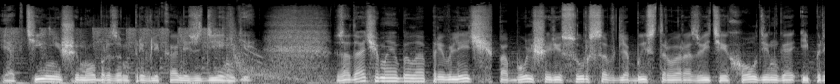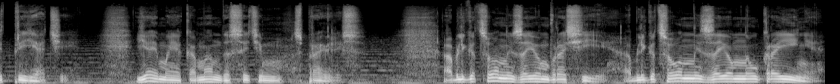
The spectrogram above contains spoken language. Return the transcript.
и активнейшим образом привлекались деньги – Задача моя была привлечь побольше ресурсов для быстрого развития холдинга и предприятий. Я и моя команда с этим справились. Облигационный заем в России, облигационный заем на Украине,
